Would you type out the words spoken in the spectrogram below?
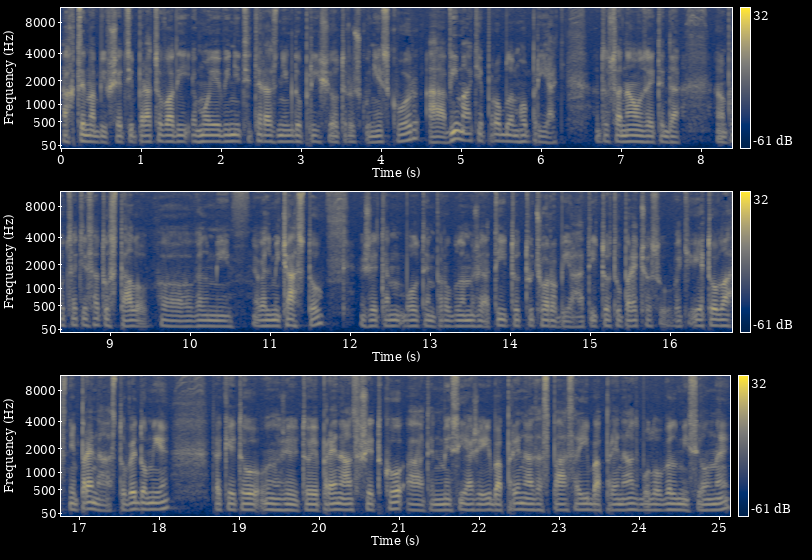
a chcem, aby všetci pracovali. V mojej vinici teraz niekto prišiel trošku neskôr a vy máte problém ho prijať. A to sa naozaj teda, v podstate sa to stalo e, veľmi, veľmi často, že tam bol ten problém, že a títo tu čo robia a títo tu prečo sú. Veď je to vlastne pre nás, to vedomie, takéto, že to je pre nás všetko a ten Mesia, že iba pre nás a spása iba pre nás, bolo veľmi silné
